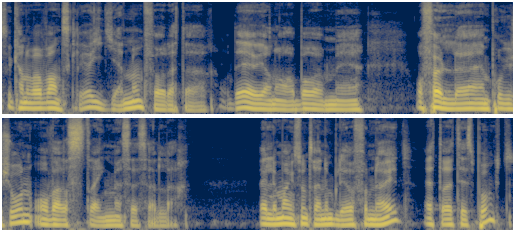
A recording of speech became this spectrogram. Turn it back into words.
så kan det være vanskelig å gjennomføre dette her. Og det er jo gjerne bare med å følge en progresjon og være streng med seg selv der. Veldig mange som trener, blir fornøyd etter et tidspunkt.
